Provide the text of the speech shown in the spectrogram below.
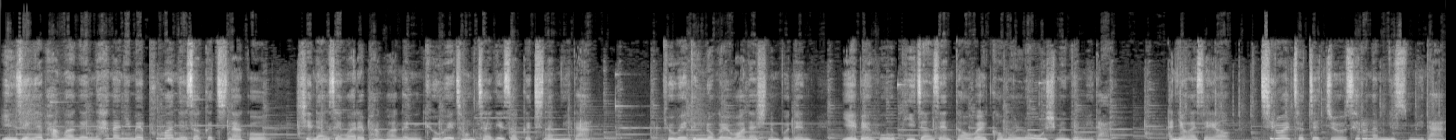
인생의 방황은 하나님의 품 안에서 끝이 나고 신앙생활의 방황은 교회 정착에서 끝이 납니다. 교회 등록을 원하시는 분은 예배 후 비전센터 웰컴홀로 오시면 됩니다. 안녕하세요. 7월 첫째 주 새로남 뉴스입니다.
